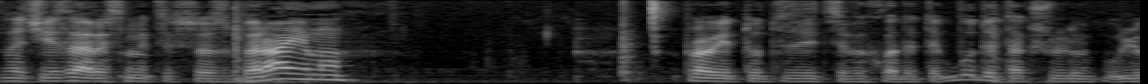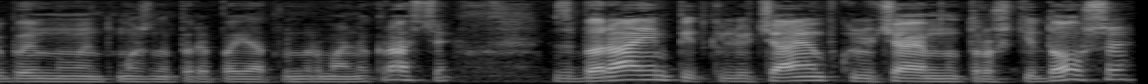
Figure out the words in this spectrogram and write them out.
Значить, зараз ми це все збираємо. Провід тут звідси виходити буде, так що в будь-який момент можна перепаяти нормально краще. Збираємо, підключаємо, включаємо на трошки довше,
